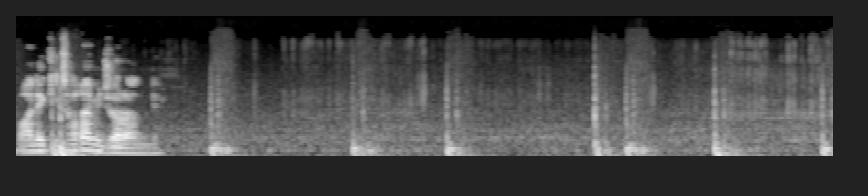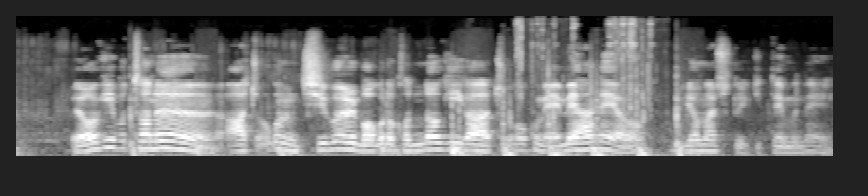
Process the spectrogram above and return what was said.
마네킹 사람인 줄 알았는데. 여기부터는, 아, 조금 집을 먹으러 건너기가 조금 애매하네요. 위험할 수도 있기 때문에.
